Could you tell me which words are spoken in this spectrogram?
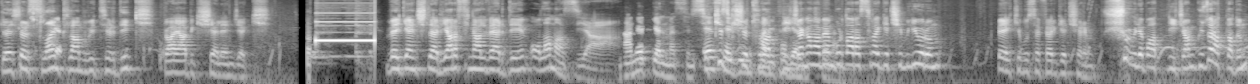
Gençler slime club'ı bitirdik. Bayağı bir kişi eğlenecek. Ve gençler yarı final verdi. Olamaz ya. Lanet gelmesin. En 8 kişi sevdiğim tur harita atlayacak gelmiş ama ben bana. burada ara sıra geçebiliyorum. Belki bu sefer geçerim. Şöyle bir atlayacağım. Güzel atladım.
